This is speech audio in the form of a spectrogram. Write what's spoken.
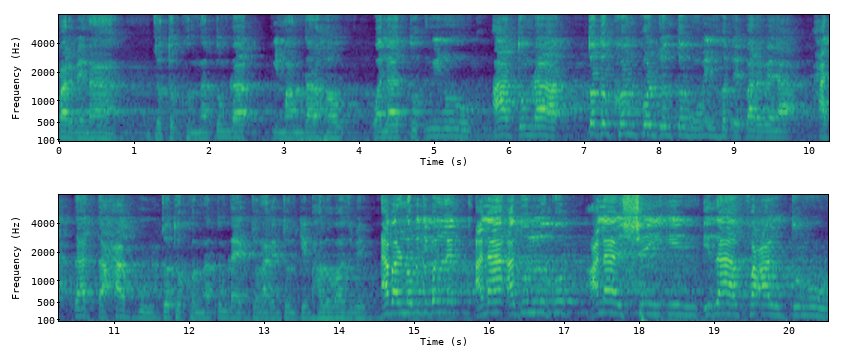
পারবে না। যতক্ষণ না তোমরা ইমানদার হও ওয়ালা তুমিনু আর তোমরা ততক্ষণ পর্যন্ত মুমিন হতে পারবে না। হাত্তা তাহাব্বু, যতক্ষণ না তোমরা একজন আরেকজনকে ভালোবাসবে। আবার নবীজি বললেন, আলা আদুল্লুকুম আলা শাইইন ইযা ফাআলতুমু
